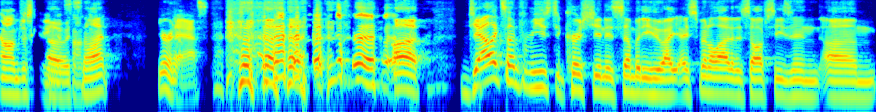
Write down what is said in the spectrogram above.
no, I'm just kidding. Oh, it's, it's not. not? You're an ass. uh, Jalyx Hunt from Houston Christian is somebody who I, I spent a lot of this offseason um,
